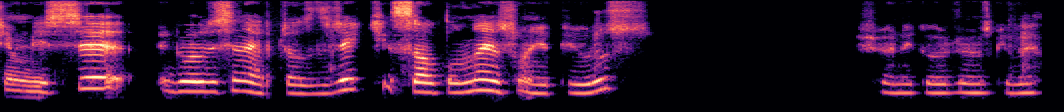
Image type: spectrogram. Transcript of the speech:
Şimdi ise gövdesini yapacağız direkt. Sağ kolunu en son yapıyoruz. Şöyle gördüğünüz gibi.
